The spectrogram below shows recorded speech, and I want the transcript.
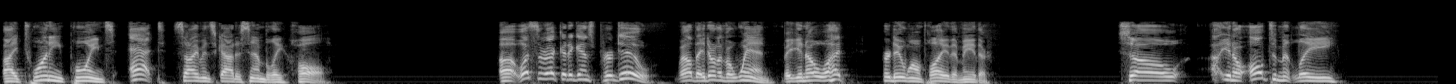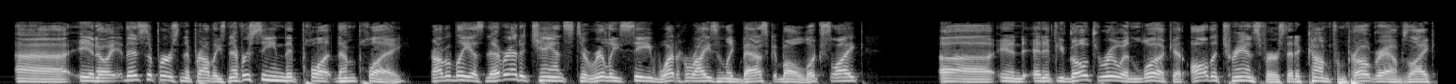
by 20 points at Simon Skjodt Assembly Hall. Uh, what's the record against Purdue? Well, they don't have a win, but you know what? Purdue won't play them either. So, uh, you know, ultimately, uh, you know, this is a person that probably has never seen the pl- them play, probably has never had a chance to really see what Horizon League basketball looks like. Uh, and and if you go through and look at all the transfers that have come from programs like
